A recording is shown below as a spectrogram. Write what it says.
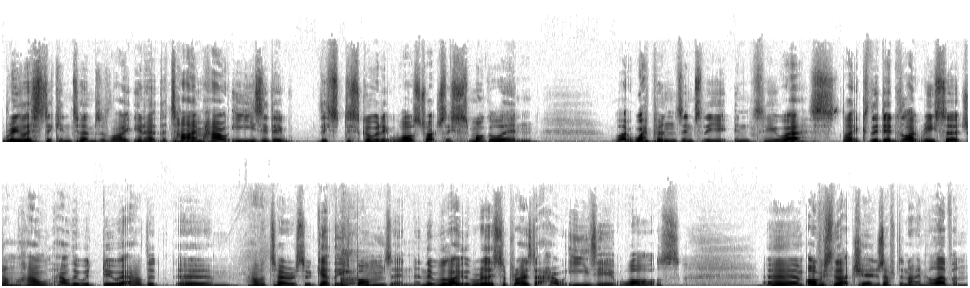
realistic in terms of like you know at the time how easy they this discovered it was to actually smuggle in like weapons into the into the US like they did like research on how how they would do it how the um how the terrorists would get these bombs in and they were like really surprised at how easy it was. Um obviously that changed after 9/11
